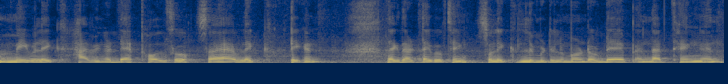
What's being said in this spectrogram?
maybe like having a debt also. So i have like taken like that type of thing. So like limited amount of debt and that thing. And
